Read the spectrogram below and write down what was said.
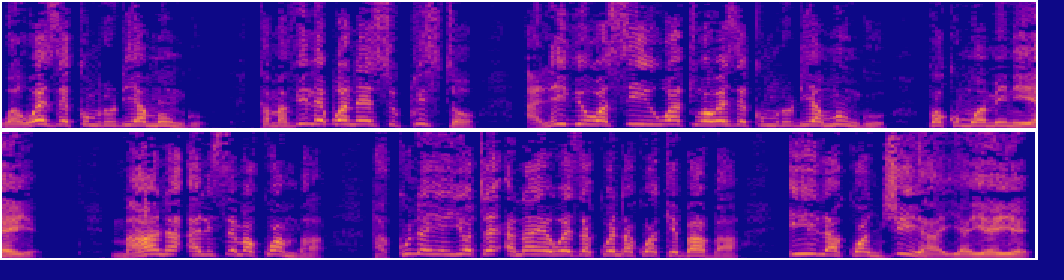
waweze kumrudia mungu kama vile bwana yesu kristo alivyowasihi watu waweze kumrudia mungu kwa kumwamini yeye maana alisema kwamba hakuna yeyote anayeweza kwenda kwake baba ila kwa njia ya yeye.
